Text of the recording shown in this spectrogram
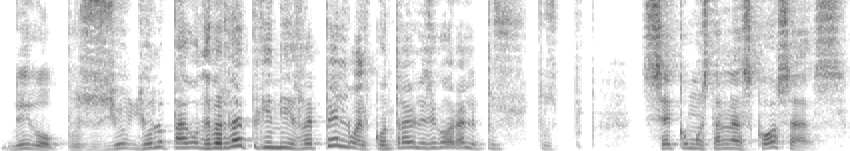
Digo, pues yo, yo lo pago. De verdad que ni repelo. Al contrario, les digo, órale, pues, pues sé cómo están las cosas.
